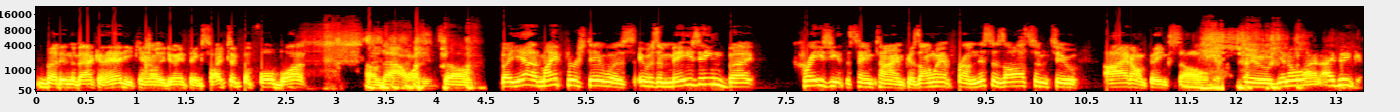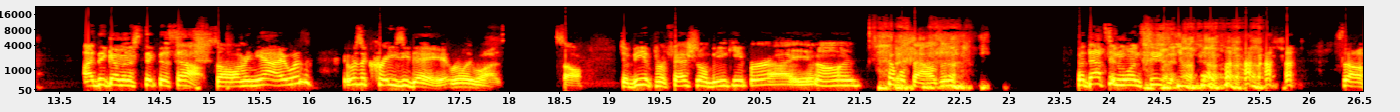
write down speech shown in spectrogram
But in the back of the head, you can't really do anything. So I took the full blunt of that one. So, but yeah, my first day was it was amazing, but crazy at the same time because I went from this is awesome to I don't think so to you know what I think I think I'm going to stick this out. So I mean, yeah, it was it was a crazy day. It really was. So to be a professional beekeeper, uh, you know, a couple thousand, but that's in one season. so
